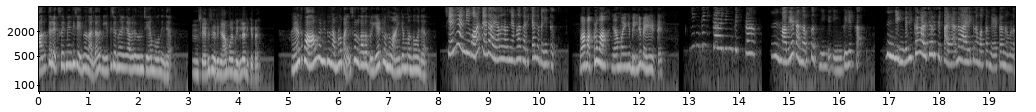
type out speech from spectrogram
ആദ്യത്തെ ഒരു എക്സൈറ്റ്മെന്റ് ചെയ്യുന്നതല്ല അല്ലാതെ വീട്ടിൽ ചെന്ന് കഴിഞ്ഞാൽ അവരിതൊന്നും ചെയ്യാൻ പോകുന്നില്ല. ശരി ശരി. ഞാൻ പോയി ബില്ലടിക്കട്ടെ അയാളുടെ പാവം കണ്ടിട്ട് നമ്മൾ പൈസ കൊടുക്കാതെ ഫ്രീ ആയിട്ട് വന്ന് വാങ്ങിക്കാൻ വന്ന പോലെ. ശരി, ആന്റി. കുറേ നേരം അയാൾ കിടന്ന് ഞങ്ങളെ ഭരിക്കാൻ തുടങ്ങിയിട്ട്. വാ മക്കൾ വാ. ഞാൻ പോയെങ്കിൽ ബില്ല് പേ ചെയ്യട്ടെ. ഉം, മതിയെടാ, നിർത്ത്. നിന്റെ ജിങ്കിരിക്ക. ഉം, ജിങ്കിരിക്ക കളിച്ച് കളിച്ച് അയാളുടെ വായിരിക്കുന്ന മൊത്തം കേട്ടോ നമ്മൾ.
